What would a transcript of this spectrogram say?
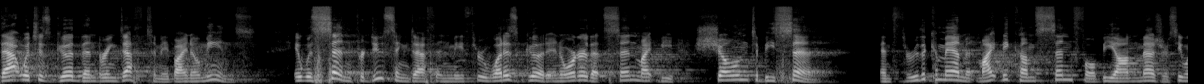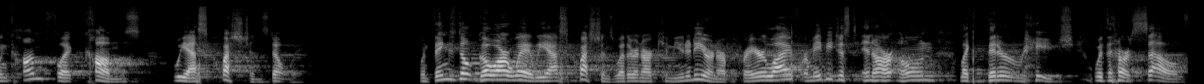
that which is good then bring death to me? By no means. It was sin producing death in me through what is good, in order that sin might be shown to be sin and through the commandment might become sinful beyond measure. See, when conflict comes, we ask questions, don't we? When things don't go our way, we ask questions, whether in our community or in our prayer life, or maybe just in our own like bitter rage within ourselves.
